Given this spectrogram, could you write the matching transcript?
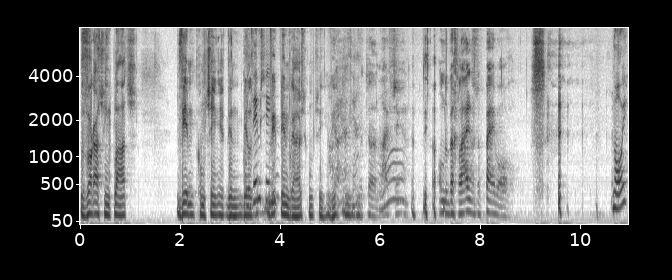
verrassing plaats. Wim komt zingen. Wim, Komt Wim zingen? Wim, Wim Bruis komt zingen. Ja, Ja. je moet eh, live zingen. Onder begeleiding van de pijborgel. Mooi,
